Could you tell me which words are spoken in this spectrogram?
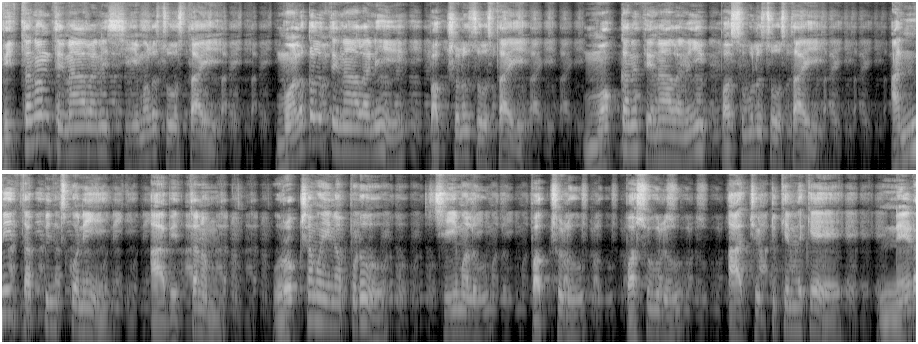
విత్తనం తినాలని సీమలు చూస్తాయి మొలకలు తినాలని పక్షులు చూస్తాయి మొక్కని తినాలని పశువులు చూస్తాయి. అన్నీ తప్పించుకొని ఆ విత్తనం వృక్షమైనప్పుడు చీమలు పక్షులు పశువులు ఆ చెట్టు కిందకే నీడ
